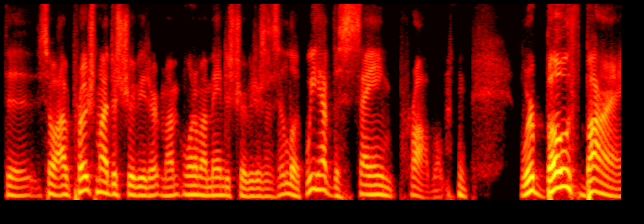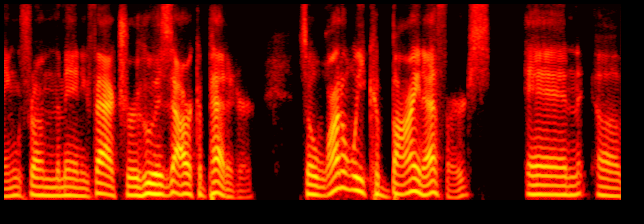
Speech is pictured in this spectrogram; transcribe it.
the so I approached my distributor, my, one of my main distributors. I said, "Look, we have the same problem. we're both buying from the manufacturer who is our competitor. So why don't we combine efforts and uh,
